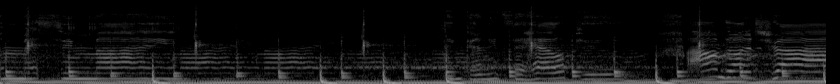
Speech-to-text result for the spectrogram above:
I'm gonna try.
